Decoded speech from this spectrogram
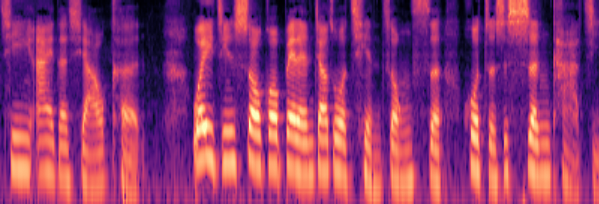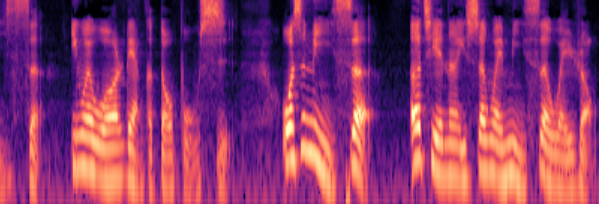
亲爱的小肯，我已经受够被人叫做浅棕色或者是深卡其色，因为我两个都不是，我是米色，而且呢，以身为米色为荣。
